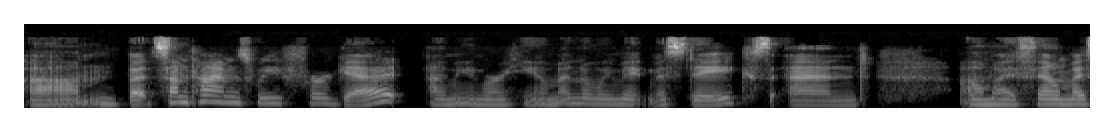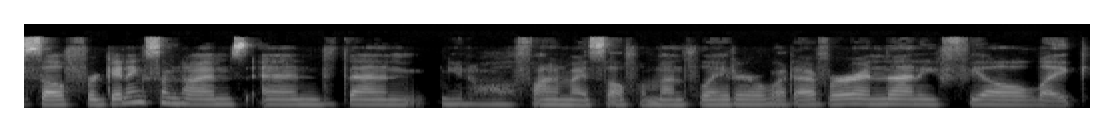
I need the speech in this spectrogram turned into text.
Um, but sometimes we forget. I mean, we're human and we make mistakes. And um, I found myself forgetting sometimes. And then, you know, I'll find myself a month later or whatever. And then I feel like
